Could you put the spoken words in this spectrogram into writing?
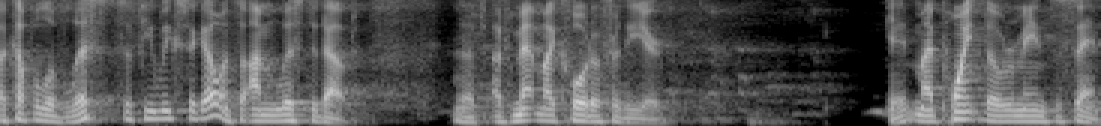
a couple of lists a few weeks ago, and so I'm listed out. I've met my quota for the year. Okay, my point, though, remains the same.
